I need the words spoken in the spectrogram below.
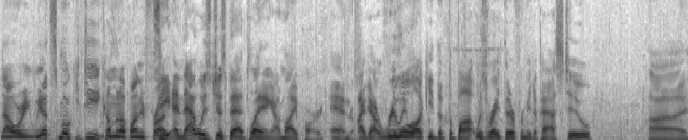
now we we got Smokey D coming up on your front. See, and that was just bad playing on my part, and I got really Well- lucky that the bot was right there for me to pass to. Uh,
